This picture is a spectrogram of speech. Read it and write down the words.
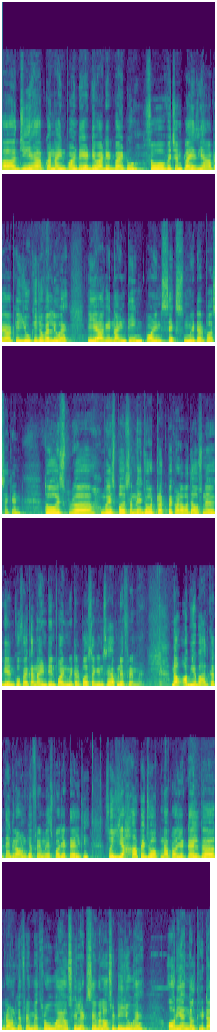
जी है आपका 9.8 divided by two so which implies यहाँ पे आपकी यू की जो वैल्यू है ये आ गई 19.6 मीटर पर सेकेंड तो इस वो इस पर्सन ने जो ट्रक पे खड़ा हुआ था उसने गेंद को फेंका 19 पॉइंट मीटर पर सेकेंड से अपने फ्रेम में. ना अब ये बात करते हैं ग्राउंड के फ्रेम में इस प्रोजेक्टाइल की. सो so, यहाँ पे जो अपना प्रोजेक्टाइल ग्राउंड के फ्रेम में थ्रो हुआ है उसकी लेट से वेलोसिटी यू है और ये एंगल थीटा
